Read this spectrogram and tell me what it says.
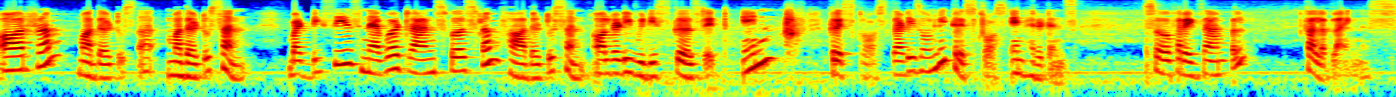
or from mother to, uh, mother to son. But disease never transfers from father to son. Already we discussed it in crisscross. That is only crisscross inheritance. So for example, color blindness.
